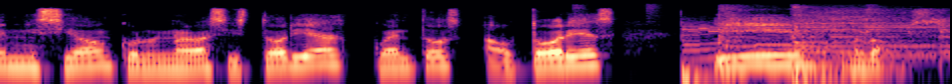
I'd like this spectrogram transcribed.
emisión con nuevas historias, cuentos, autores y nos vamos.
